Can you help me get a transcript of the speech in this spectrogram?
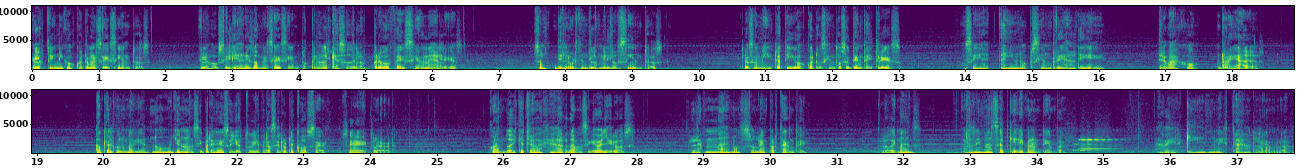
en los técnicos 4.600, en los auxiliares 2.600, pero en el caso de los profesionales son del orden de los 1.200, los administrativos 473. O sea, hay una opción real de trabajo real. Aunque algunos me digan, no, yo no nací para eso, yo estudié para hacer otra cosa. Sí, claro. Cuando hay que trabajar, damas y caballeros, las manos son lo importante. Lo demás, lo demás se adquiere con el tiempo. A ver, ¿quién me está hablando?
